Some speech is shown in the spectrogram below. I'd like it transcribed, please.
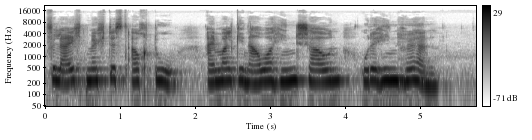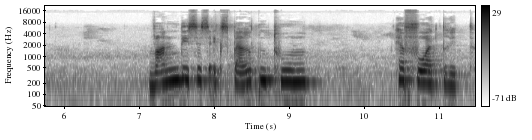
vielleicht möchtest auch du einmal genauer hinschauen oder hinhören, wann dieses Expertentum hervortritt.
